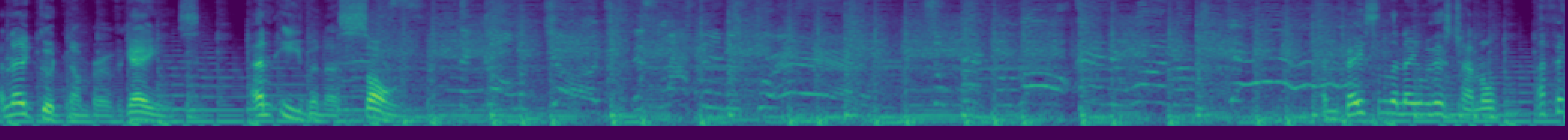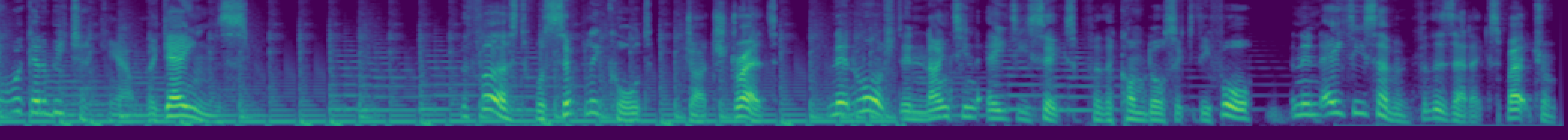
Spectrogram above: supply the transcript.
and a good number of games, and even a song. And based on the name of this channel, I think we're going to be checking out the games. The first was simply called Judge Dredd, and it launched in 1986 for the Commodore 64 and in 87 for the ZX Spectrum,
